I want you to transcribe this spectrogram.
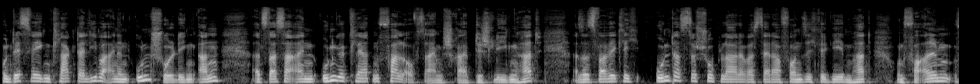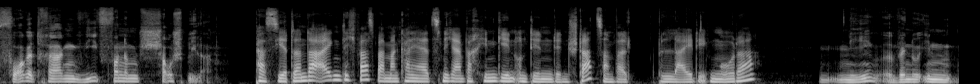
und deswegen klagt er lieber einen Unschuldigen an, als dass er einen ungeklärten Fall auf seinem Schreibtisch liegen hat. Also es war wirklich unterste Schublade, was der da von sich gegeben hat und vor allem vorgetragen wie von einem Schauspieler. Passiert dann da eigentlich was? Weil man kann ja jetzt nicht einfach hingehen und den, den Staatsanwalt beleidigen, oder? Nee, wenn du ihn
